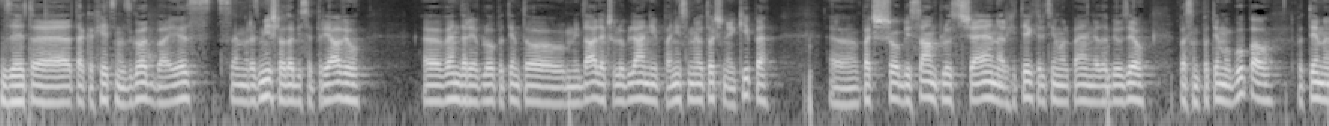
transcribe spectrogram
Zdaj, to je tako hecna zgodba. Jaz sem razmišljal, da bi se prijavil, vendar je bilo potem to mi daleč v Ljubljani, pa nisem imel točne ekipe. Eh, pač šel bi sam plus še en arhitekt, recimo ali pa enega, da bi vzel, pa sem potem obupal, potem me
